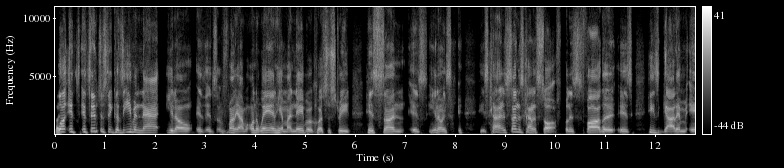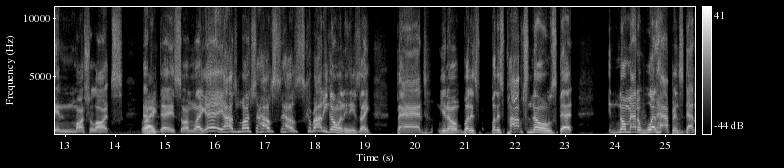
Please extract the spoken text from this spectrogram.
but- well, it's it's interesting because even that, you know, it, it's funny. I'm on the way in here. My neighbor across the street, his son is, you know, he's he's kind. His son is kind of soft, but his father is. He's got him in martial arts every Right. day. So I'm like, hey, how's martial? How's how's karate going? And he's like, bad, you know. But his but his pops knows that no matter what happens, that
